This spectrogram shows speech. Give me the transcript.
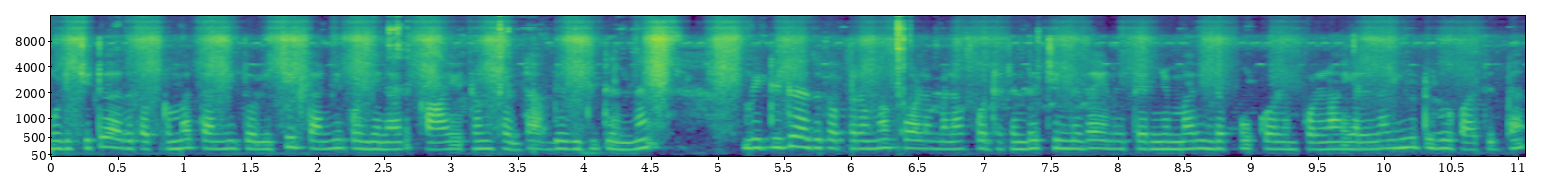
முடிச்சுட்டு அதுக்கப்புறமா தண்ணி தெளித்து தண்ணி கொஞ்சம் நேரம் காயட்டும்னு சொல்லிட்டு அப்படியே விட்டுட்டு இருந்தேன். விட்டுட்டு அதுக்கப்புறமா கோலமெல்லாம் போட்டுட்டு இருந்தேன். சின்னதாக எனக்கு தெரிஞ்ச மாதிரி இந்த பூக்கோலம் போடலாம் எல்லாம் யூடியூப்பை பார்த்துட்டேன்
